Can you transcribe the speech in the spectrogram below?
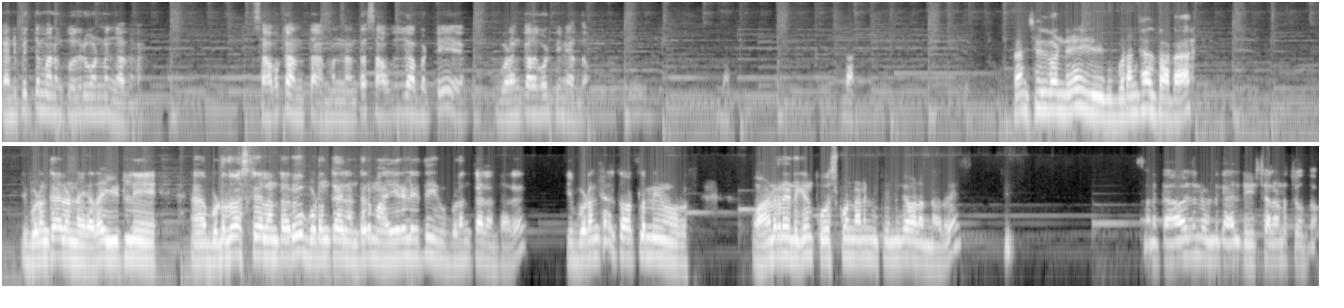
కనిపిస్తే మనం కుదురు ఉండం కదా. సవక అంతా మనంతా సవక కాబట్టి బుడంకాయలు కూడా తినేద్దాం. ఫ్రెండ్స్ ఇదిగోండి ఇది బుడంకాయల తోట. ఈ బుడంకాయలు ఉన్నాయి కదా వీటిని బుడదోసకాయలు అంటారు బుడంకాయలు అంటారు. మా ఏరియాలో అయితే ఇవి బుడంకాయలు అంటారు. ఈ బుడంకాయల తోటలో మేము వాండర్ కానీ కోసుకున్నాను మీకు ఎన్ని కావాలన్నారు? మనకు కావాల్సిన రెండు కాయలు టేస్ట్ ఎలా చూద్దాం.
